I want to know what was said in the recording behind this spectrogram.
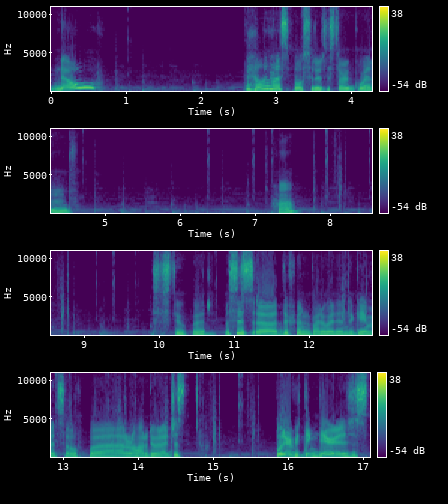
No? The hell am I supposed to do to start Gwent? Huh? This is stupid. This is uh, different, by the way, than the game itself, but I don't know how to do it. I just put everything there. It's just...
